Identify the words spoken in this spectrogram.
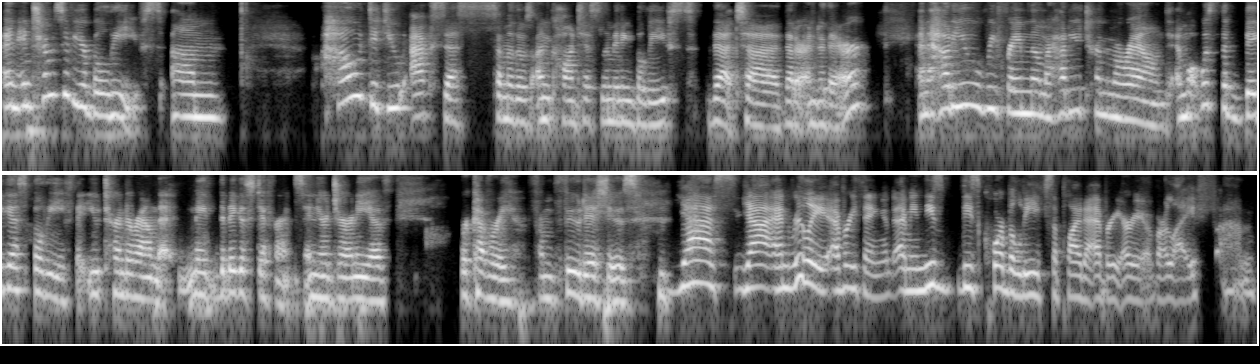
And in terms of your beliefs, um, how did you access some of those unconscious limiting beliefs that uh, that are under there? And how do you reframe them or how do you turn them around? And what was the biggest belief that you turned around that made the biggest difference in your journey of recovery from food issues? yes, yeah, and really everything. And I mean, these these core beliefs apply to every area of our life. Um,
